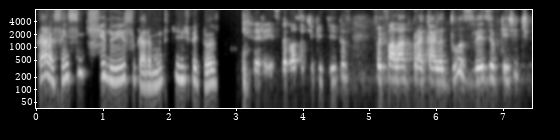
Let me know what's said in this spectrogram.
Cara, sem sentido isso, cara. Muito desrespeitoso. Esse negócio de Tiquititas foi falado pra Carla duas vezes e eu fiquei, gente,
